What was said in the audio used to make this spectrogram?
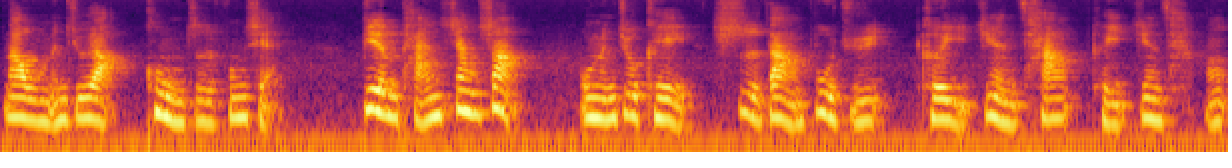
那我们就要控制风险；变盘向上，我们就可以适当布局，可以建仓，可以建仓。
